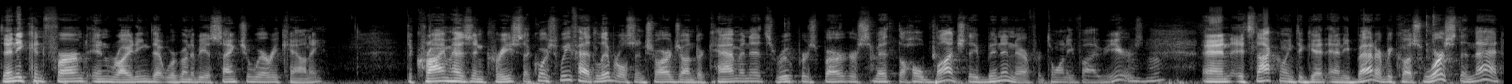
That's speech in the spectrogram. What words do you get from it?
Then he confirmed in writing that we're going to be a sanctuary county. The crime has increased. Of course, we've had liberals in charge under Kamenetz, Ruppersberger, Smith, the whole bunch. They've been in there for 25 years. And it's not going to get any better because, worse than that,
